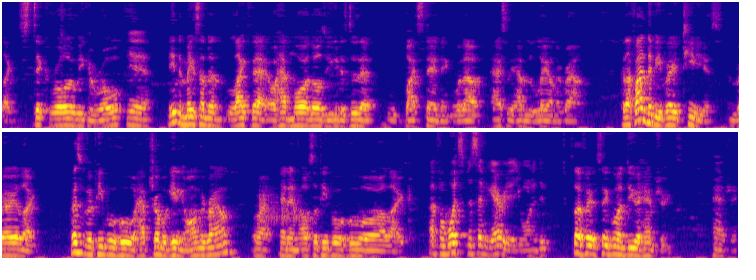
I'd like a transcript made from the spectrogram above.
like stick roller we can roll. Yeah. They need to make something like that, or have more of those. You can just do that by standing without actually having to lay on the ground. Because I find it to be very tedious and very like, especially for people who have trouble getting on the ground, Right. and then also people who are like, Uh, for what specific area you want to do so if, say if you want to do your hamstrings, hamstring?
